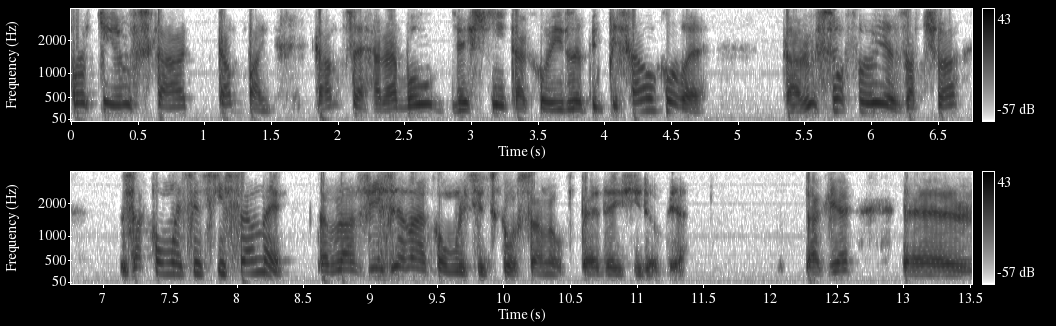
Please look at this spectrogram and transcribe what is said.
protiruská kampaň, kam se hrabou dnešní takovýhle ty pisálkové. Ta rusofobie začala za komunistické strany. Ta byla řízená komunistickou stranou v tehdejší době. Takže eh,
